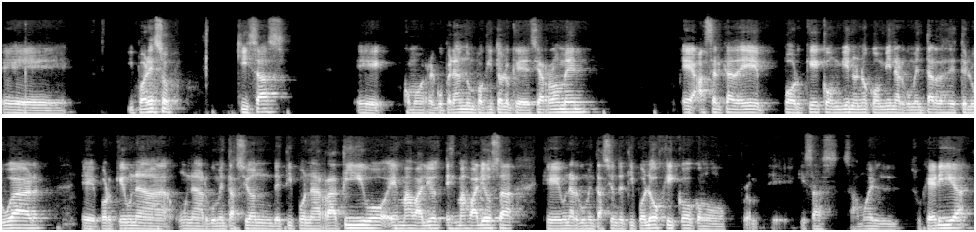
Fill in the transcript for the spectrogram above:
Eh, y por eso quizás, eh, como recuperando un poquito lo que decía Rommel, eh, acerca de por qué conviene o no conviene argumentar desde este lugar, eh, por qué una, argumentación de tipo narrativo es más, es más valiosa que una argumentación de tipo lógico, como quizás Samuel sugería.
